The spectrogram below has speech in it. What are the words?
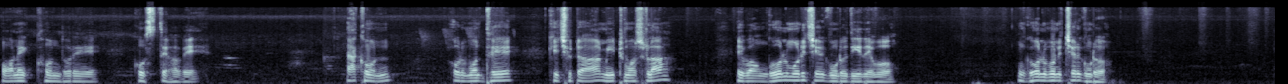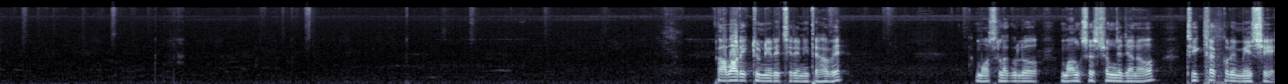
অনেকক্ষণ ধরে কষতে হবে। এখন ওর মধ্যে কিছুটা মিট মশলা এবং গোলমরিচের গুঁড়ো দিয়ে দেব। গোলমরিচের গুঁড়ো। আবার একটু নেড়ে ছেড়ে নিতে হবে। মশলাগুলো মাংসের সঙ্গে যেন ঠিকঠাক করে মেশে।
